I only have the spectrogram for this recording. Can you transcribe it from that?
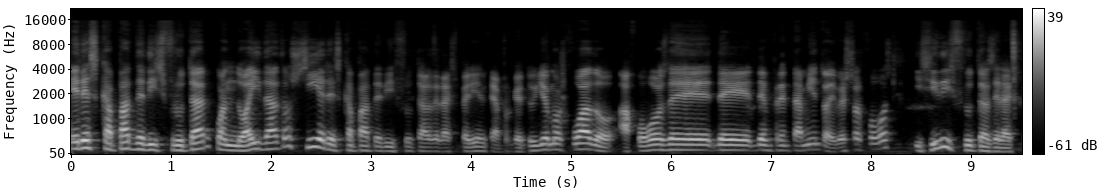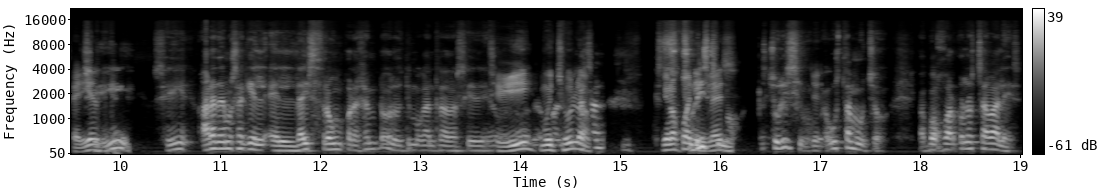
eres capaz de disfrutar, cuando hay dados, sí eres capaz de disfrutar de la experiencia, porque tú y yo hemos jugado a juegos de, enfrentamiento, a diversos juegos, y sí disfrutas de la experiencia. Sí, sí. Ahora tenemos aquí el, Dice Throne, por ejemplo, el último que ha entrado así. Sí, muy chulo. yo lo juego en inglés. Es chulísimo, me gusta mucho. Lo puedo jugar con los chavales.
